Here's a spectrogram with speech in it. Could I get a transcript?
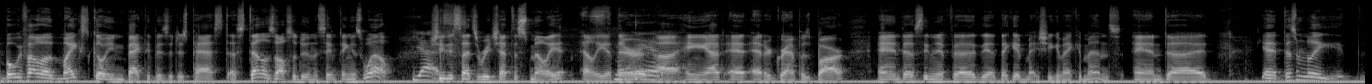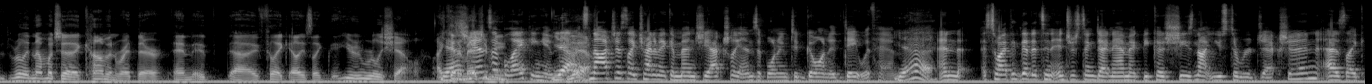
but we follow Mike's going back to visit his past. Uh, Stella's also doing the same thing as well. Yes. She decides to reach out to Smelliot, Elliot there, uh, hanging out at, at her grandpa's bar, and uh, seeing if uh, they could make, she could make amends. And uh, yeah, it doesn't really, really not much uh, common right there. And it, uh, I feel like Ellie's like, you're really shallow. I Yeah. can't she imagine ends up me- liking him. Yeah. It's not just like trying to make amends. She actually ends up wanting to go on a date with him. Yeah. And so I think that it's an interesting dynamic because she's not used to rejection as like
